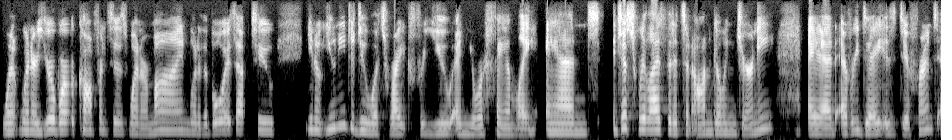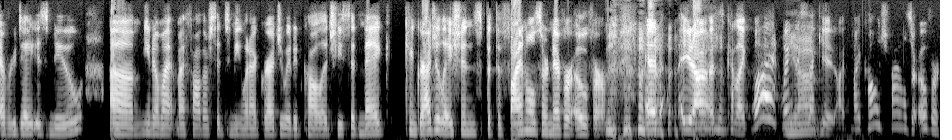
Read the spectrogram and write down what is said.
When, when are your work conferences? When are mine? What are the boys up to? You know, you need to do what's right for you and your family and just realize that it's an ongoing journey and every day is different. Every day is new. Um, you know my, my father said to me when i graduated college he said meg congratulations but the finals are never over. And you know i was kind of like what? Wait yeah. a second my college finals are over.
